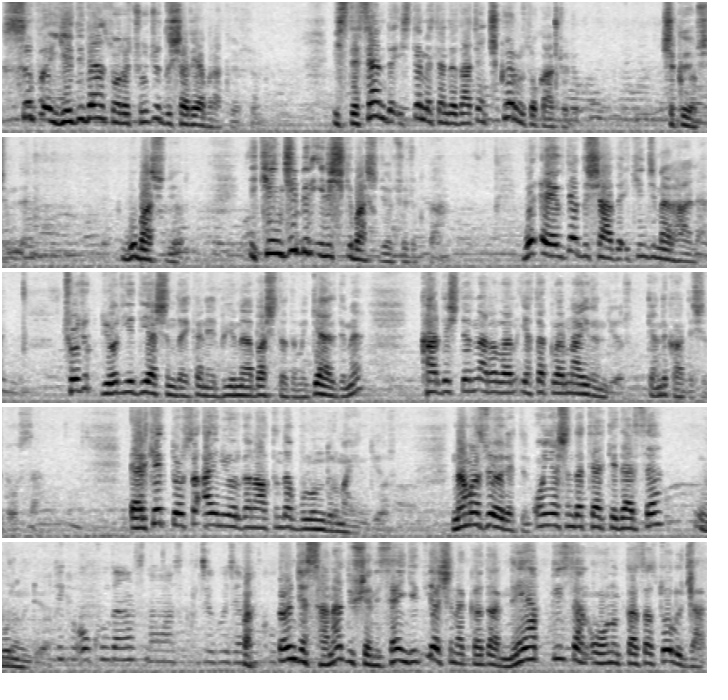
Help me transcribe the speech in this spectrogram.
0 7'den sonra çocuğu dışarıya bırakıyorsun. İstesen de istemesen de zaten çıkıyor mu sokağa çocuk? Çıkıyor şimdi. Bu başlıyor. İkinci bir ilişki başlıyor çocukta. Bu evde dışarıda ikinci merhale. Çocuk diyor 7 yaşındayken hani büyümeye başladı mı geldi mi kardeşlerin aralar yataklarını ayırın diyor. Kendi kardeşi de olsa. Erkek de olsa aynı yorgan altında bulundurmayın diyor. Namazı öğretin. 10 yaşında terk ederse vurun diyor. Peki okulda nasıl namaz kılacak hocam? Bak önce sana düşeni sen 7 yaşına kadar ne yaptıysan o onun tasası olacak.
